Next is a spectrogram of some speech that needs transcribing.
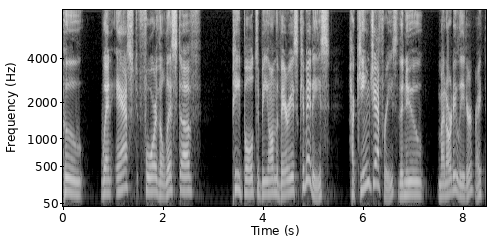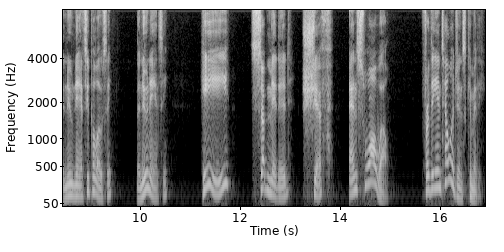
who, when asked for the list of people to be on the various committees, Hakeem Jeffries, the new minority leader, right, the new Nancy Pelosi, the new Nancy, he submitted Schiff and Swalwell for the Intelligence Committee,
